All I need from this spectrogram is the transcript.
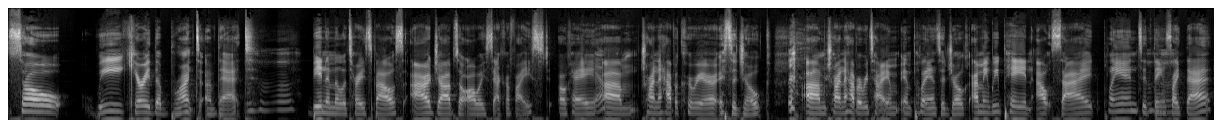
so we carry the brunt of that. Mm-hmm. Being a military spouse, our jobs are always sacrificed. Okay, Yep. um, trying to have a career is a joke. um, trying to have a retirement plan is a joke. I mean, we pay in outside plans and things Mm-hmm. like that,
